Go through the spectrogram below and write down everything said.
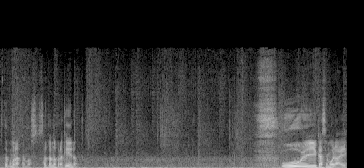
¿Esto cómo lo hacemos? Saltando por aquí, ¿no? Uy, casi ahí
